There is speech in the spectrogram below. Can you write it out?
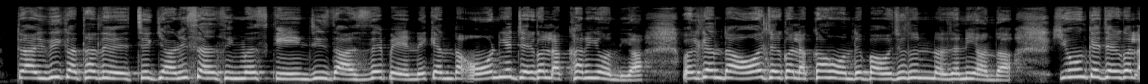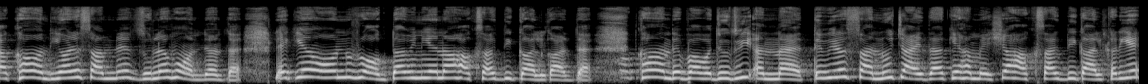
ਤੇ ਅੱਜ ਦੀ ਕਥਾ ਦੇ ਵਿੱਚ ਗਿਆਨੀ ਸੰਤ ਸਿੰਘ ਮਸਕੀਨ ਜੀ ਦੱਸਦੇ ਪਏ ਨੇ ਕਿ ਅੰਦਾ ਉਹ ਨਹੀਂ ਹੈ ਜਿਹਦੇ ਕੋਲ ਅੱਖਾਂ ਨਹੀਂ ਹੁੰਦੀਆਂ, ਬਲਕਿ ਅੰਦਾ ਉਹ ਜਿਹਦੇ ਕੋਲ ਅੱਖਾਂ ਹੋਣ ਦੇ ਬਾਵਜੂਦ ਉਹਨੂੰ ਨਜ਼ਰ ਨਹੀਂ ਆਉਂਦਾ। ਕਿਉਂਕਿ ਜਿਹਦੇ ਕੋਲ ਅੱਖਾਂ ਹੁੰਦੀਆਂ, ਉਹਦੇ ਸਾਹਮਣੇ ਜ਼ੁਲਮ ਹੋਣ ਜਾਂਦਾ ਹੈ। ਲੇਕਿਨ ਉਹਨੂੰ ਰੋਕਦਾ ਵੀ ਨਹੀਂ ਹੈ, ਨਾ ਹੱਕ ਸੱਚ ਦੀ ਗੱਲ ਕਰਦਾ ਹੈ। ਅੱਖਾਂ ਹੋਣ ਦੇ ਬਾਵਜੂਦ ਵੀ ਅੰਨਾ ਹੈ। ਤੇ ਵੀਰੋ, ਸਾਨੂੰ ਚਾਹੀਦਾ ਕਿ ਹਮੇਸ਼ਾ ਹੱਕ ਸੱਚ ਦੀ ਗੱਲ ਕਰੀਏ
